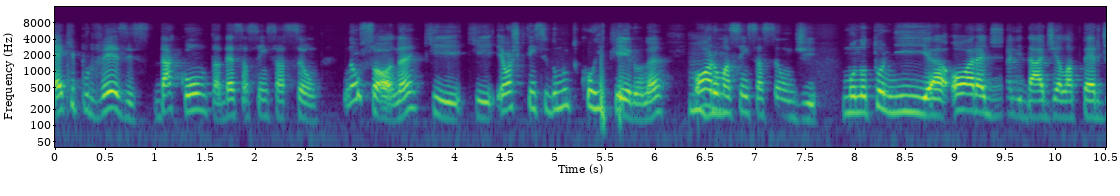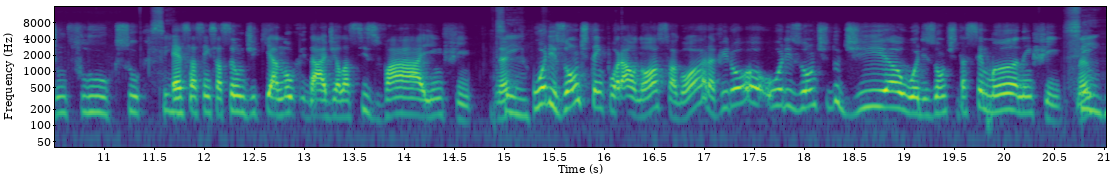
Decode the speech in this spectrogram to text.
é que por vezes dá conta dessa sensação não só, né, que, que eu acho que tem sido muito corriqueiro, né? Ora uhum. uma sensação de monotonia, ora de realidade ela perde um fluxo, Sim. essa sensação de que a novidade ela se esvai, enfim. Né? O horizonte temporal nosso agora virou o horizonte do dia, o horizonte da semana, enfim. Né? Sim,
